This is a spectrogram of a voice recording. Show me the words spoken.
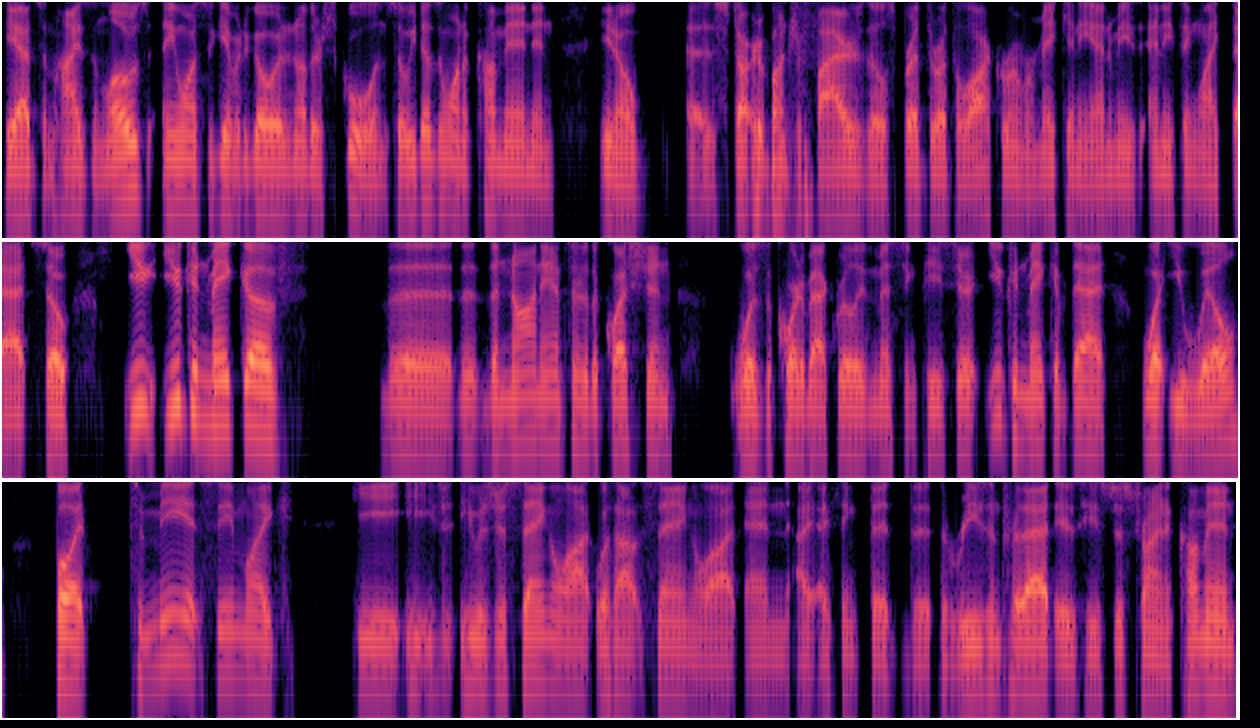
He had some highs and lows, and he wants to give it a go at another school. And so he doesn't want to come in and, you know, uh, start a bunch of fires that'll spread throughout the locker room or make any enemies, anything like that. So you you can make of the the, the non-answer to the question was the quarterback really the missing piece here? You can make of that what you will, but to me, it seemed like he he he was just saying a lot without saying a lot, and I, I think that the the reason for that is he's just trying to come in,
